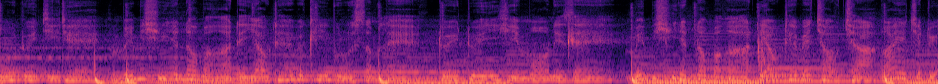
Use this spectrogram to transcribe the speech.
မိုးတွင်းကြီးတယ်မင်းမရှိတဲ့နောက်မှာငါတယောက်တည်းပဲခီးဘူးလို့ဆက်မလဲတွေးတွေးရင်မောနေစေမင်းမရှိတဲ့နောက်မှာငါတယောက်တည်းပဲခြောက်ချငါရဲ့ချစ်တွေ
